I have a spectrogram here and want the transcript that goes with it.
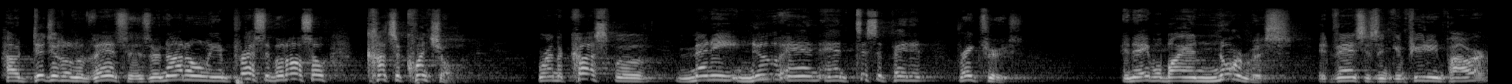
how digital advances are not only impressive, but also consequential. We're on the cusp of many new and anticipated breakthroughs enabled by enormous advances in computing power,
